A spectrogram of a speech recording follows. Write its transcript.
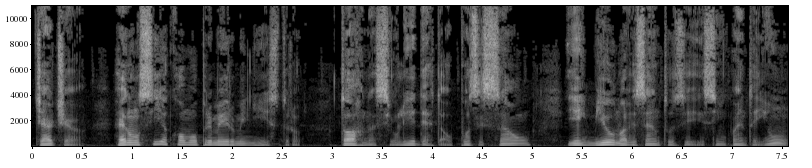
Churchill renuncia como primeiro-ministro, torna-se o líder da oposição e, em 1951,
